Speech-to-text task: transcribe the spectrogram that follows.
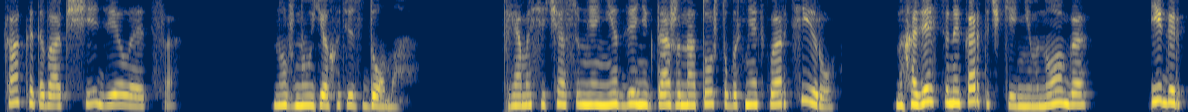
Как это вообще делается? Нужно уехать из дома. Прямо сейчас у меня нет денег даже на то, чтобы снять квартиру. На хозяйственной карточке немного. Игорь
